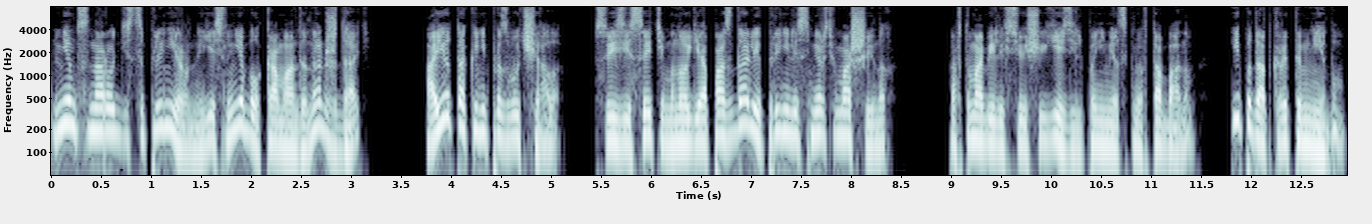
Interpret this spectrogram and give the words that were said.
Немцы народ дисциплинированный, если не было команды, надо ждать. А ее так и не прозвучало. В связи с этим многие опоздали и приняли смерть в машинах. Автомобили все еще ездили по немецким автобанам и под открытым небом.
